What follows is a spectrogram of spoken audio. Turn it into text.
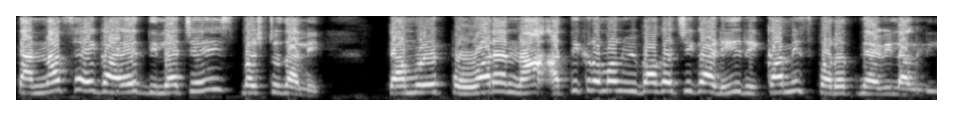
त्यांनाच हे गाळे दिल्याचेही स्पष्ट झाले. त्यामुळे पवार अतिक्रमण विभागाची गाडी रिकामीच परत न्यावी लागली.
